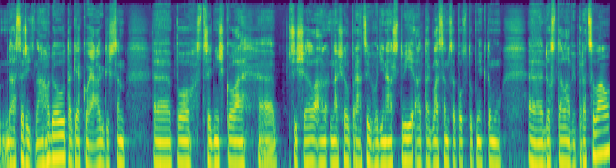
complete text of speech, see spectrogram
dá se říct, náhodou, tak jako já, když jsem eh, po střední škole eh, přišel a našel práci v hodinářství a takhle jsem se postupně k tomu eh, dostal a vypracoval.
